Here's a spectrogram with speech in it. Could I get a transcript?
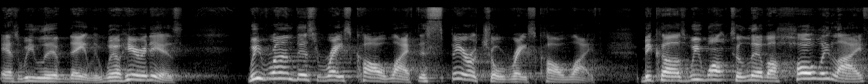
as we live daily? Well, here it is. We run this race called life, this spiritual race called life, because we want to live a holy life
